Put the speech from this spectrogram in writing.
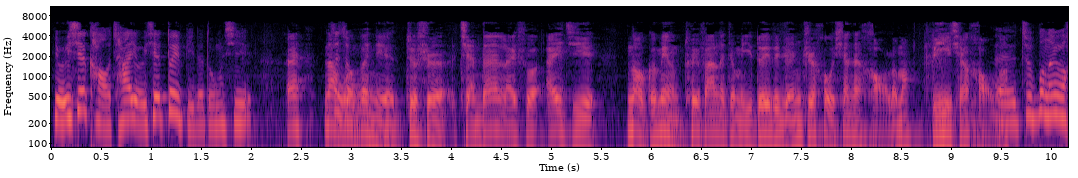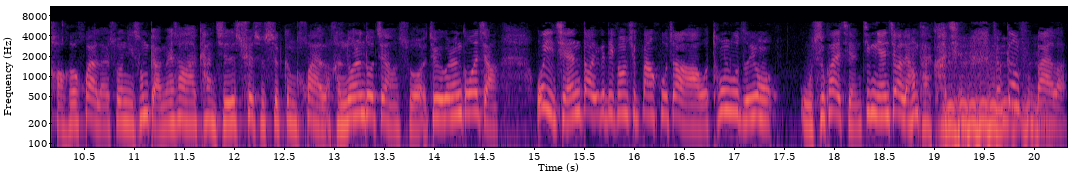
有一些考察、有一些对比的东西。哎，那我问你，就是简单来说，埃及闹革命推翻了这么一堆的人之后，现在好了吗？比以前好吗？呃，就不能用好和坏来说。你从表面上来看，其实确实是更坏了。很多人都这样说。就有个人跟我讲，我以前到一个地方去办护照啊，我通路子用五十块钱，今年交两百块钱，就更腐败了。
